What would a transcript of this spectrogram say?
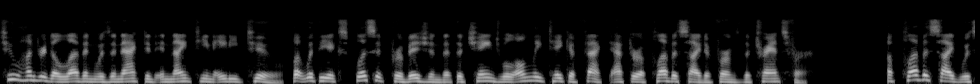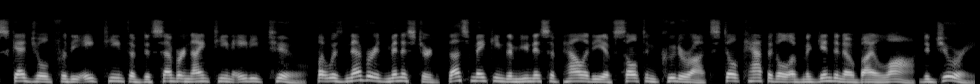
211 was enacted in 1982, but with the explicit provision that the change will only take effect after a plebiscite affirms the transfer. A plebiscite was scheduled for 18 December 1982, but was never administered, thus making the municipality of Sultan Kudarat still capital of Maguindanao by law, de jure,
